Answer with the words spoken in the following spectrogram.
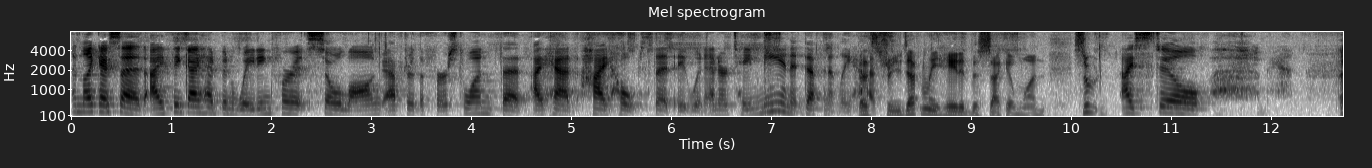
and like I said, I think I had been waiting for it so long after the first one that I had high hopes that it would entertain me, and it definitely has. That's true. You definitely hated the second one. So I still.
